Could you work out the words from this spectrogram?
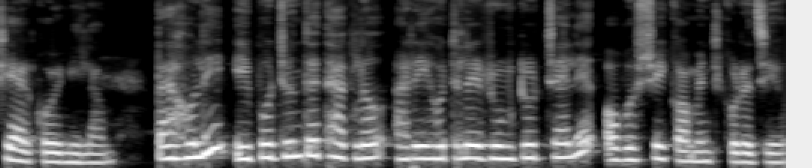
শেয়ার করে নিলাম। তাহলে এই পর্যন্তই থাকল আর এই হোটেলের রুম ট্যুর চাইলে অবশ্যই কমেন্ট করে যেও।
